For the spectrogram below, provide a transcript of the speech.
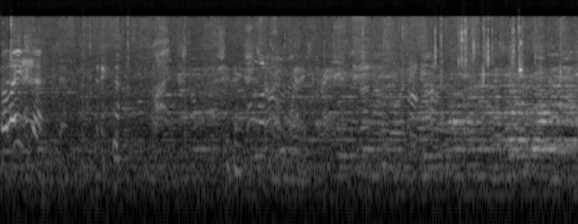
Believe it. What? She thinks she's going.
